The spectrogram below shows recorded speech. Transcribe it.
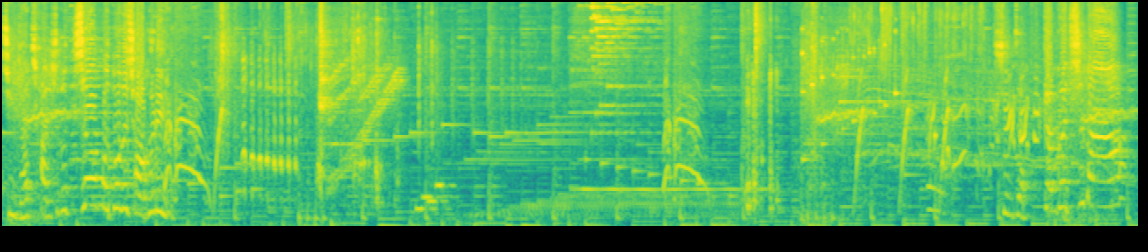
竟然产生了这么多的巧克力！快吃吧！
